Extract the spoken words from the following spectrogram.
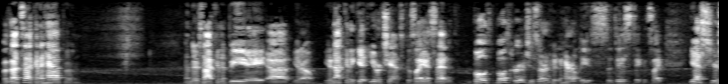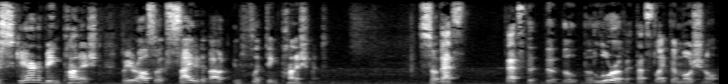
but that's not going to happen. And there's not going to be a, uh, you know, you're not going to get your chance because, like I said, both both urges are inherently sadistic. It's like, yes, you're scared of being punished, but you're also excited about inflicting punishment. So that's that's the the, the, the lure of it. That's like the emotional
